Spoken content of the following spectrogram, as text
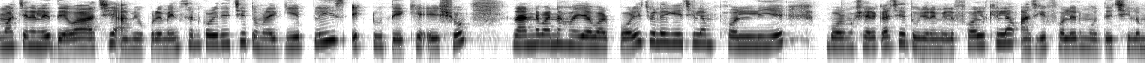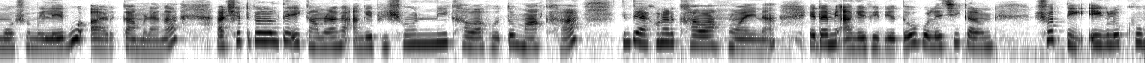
আমার চ্যানেলে দেওয়া আছে, আমি উপরে মেনশন করে দিচ্ছি, তোমরা গিয়ে প্লিজ একটু দেখে এসো। রান্নাবান্না হয়ে যাওয়ার পরে চলে গিয়েছিলাম ফল নিয়ে, বর্মশাইয়ের কাছে, দুজনে মিলে ফল খেলাম। আজকে ফলের মধ্যে ছিল মৌসুমি লেবু আর কামরাঙা। আর সত্যি কথা বলতে এই কামরাঙা আগে ভীষণই খাওয়া হতো মাখা, কিন্তু এখন আর খাওয়া হয় না। এটা আমি আগের ভিডিওতেও বলেছি, কারণ সত্যি এইগুলো খুব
